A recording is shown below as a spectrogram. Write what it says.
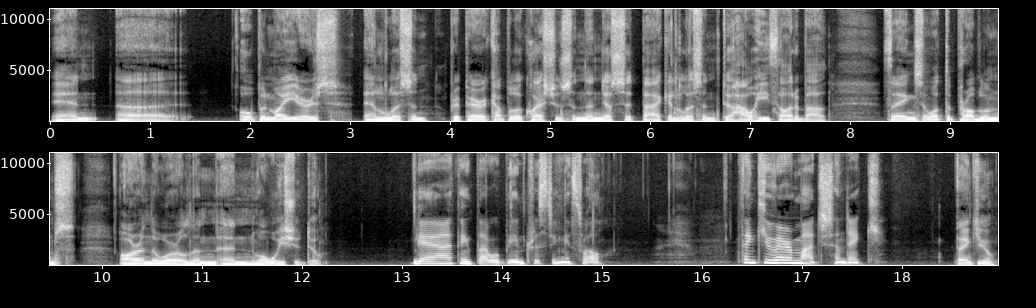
and uh, open my ears and listen, prepare a couple of questions, and then just sit back and listen to how he thought about things and what the problems are in the world and, and what we should do. Yeah, I think that would be interesting as well. Thank you very much, Henrik. Thank you.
